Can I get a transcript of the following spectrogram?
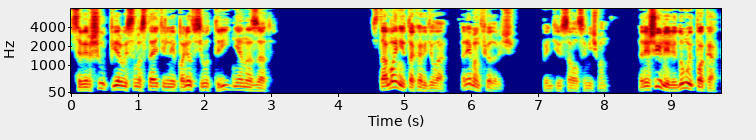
совершил первый самостоятельный полет всего три дня назад. — С Таманью-то как дела, Ремонт Федорович? — поинтересовался Мичман. — Решили или думают пока?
